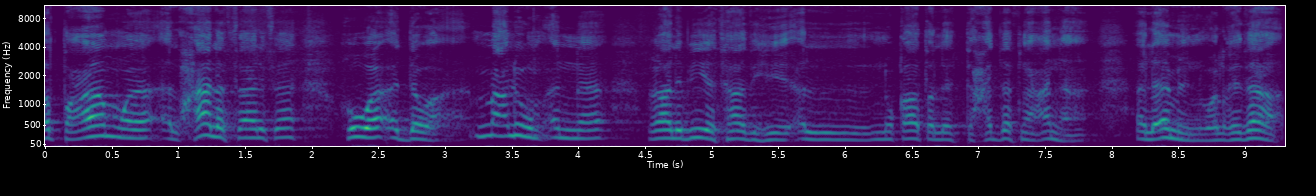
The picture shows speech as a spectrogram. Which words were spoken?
الطعام والحالة الثالثة هو الدواء. معلوم أن غالبية هذه النقاط التي تحدثنا عنها الأمن والغذاء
